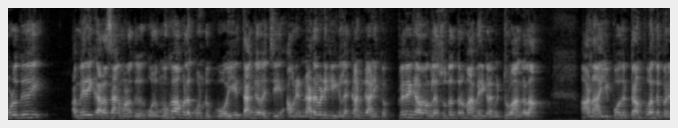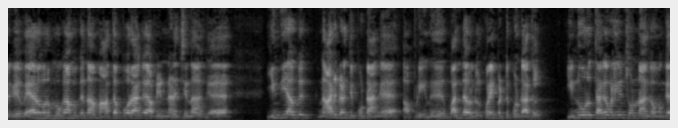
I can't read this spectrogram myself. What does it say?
பொழுது அமெரிக்க அரசாங்கமானது ஒரு முகாமில் கொண்டு போய் தங்க வச்சு அவனுடைய நடவடிக்கைகளை கண்காணிக்கும். பிறகு அவங்கள சுதந்திரமாக அமெரிக்காவில் விட்டுருவாங்களாம். ஆனால் இப்போது ட்ரம்ப் வந்த பிறகு வேற ஒரு முகாமுக்கு தான் மாற்ற போகிறாங்க அப்படின்னு நினச்சினாங்க. இந்தியாவுக்கு நாடு கடத்தி போட்டாங்க அப்படின்னு வந்தவர்கள் குறைப்பட்டு கொண்டார்கள். இன்னொரு தகவலையும் சொன்னாங்க அவங்க.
